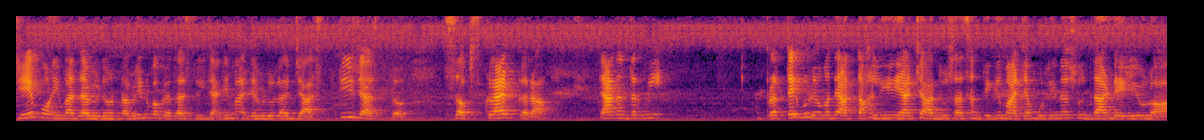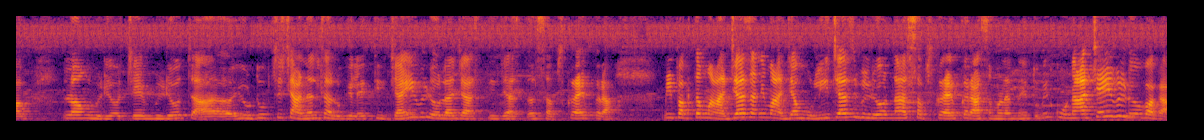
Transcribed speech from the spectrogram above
जे कोणी माझा व्हिडिओ नवीन बघत असतील त्यांनी माझ्या व्हिडिओला जास्तीत जास्त सबस्क्राईब करा. त्यानंतर मी प्रत्येक व्हिडिओमध्ये आता हल्ली ह्या चार दिवसात सांगते की माझ्या मुलीनं सुद्धा डेली व्लॉग लॉंग व्हिडिओचे व्हिडिओ चा यूट्यूबचे चॅनल चालू केले. तिच्याही व्हिडिओला जास्तीत जास्त सबस्क्राईब करा. मी फक्त माझ्याच आणि माझ्या मुलीच्याच व्हिडिओना सबस्क्राईब करा असं म्हणत नाही. तुम्ही कुणाच्याही व्हिडिओ बघा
